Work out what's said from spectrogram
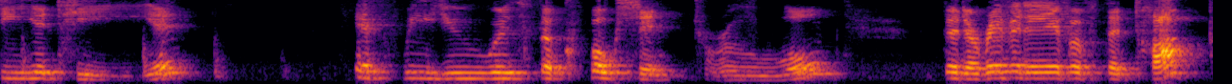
dt, if we use the quotient rule, the derivative of the top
